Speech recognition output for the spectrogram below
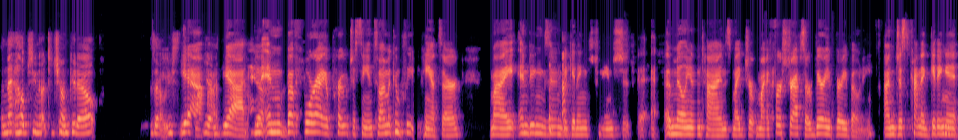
and that helps you not to chunk it out. Is that what you? Yeah, Yeah. yeah, And Yeah. and before I approach a scene, so I'm a complete pantser. My endings and beginnings change a- a million times. My my first drafts are very very bony. I'm just kind of getting Mm. it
